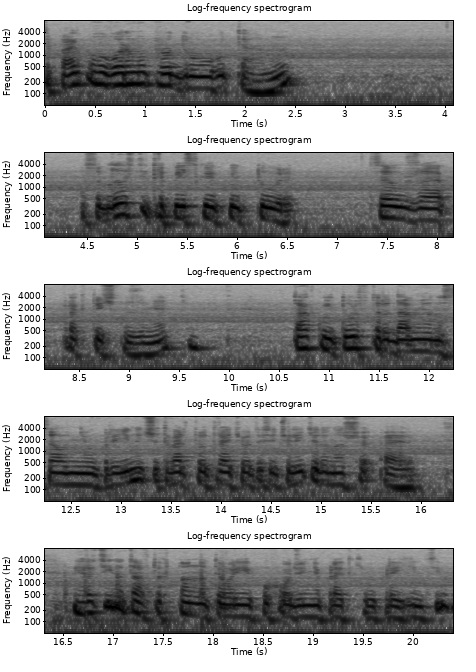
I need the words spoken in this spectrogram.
Тепер поговоримо про другу тему особливості трипільської культури. Це вже практичне заняття та культур стародавнього населення України 4-3 тисячоліття до нашої ери. Міграційна та автохтонна теорії походження предків українців,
